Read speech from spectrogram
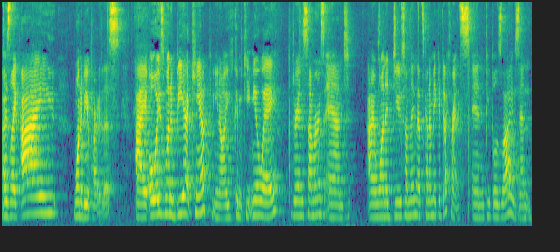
I was like, I want to be a part of this. I always want to be at camp. You know, you couldn't keep me away during the summers, and I want to do something that's going to make a difference in people's lives. And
